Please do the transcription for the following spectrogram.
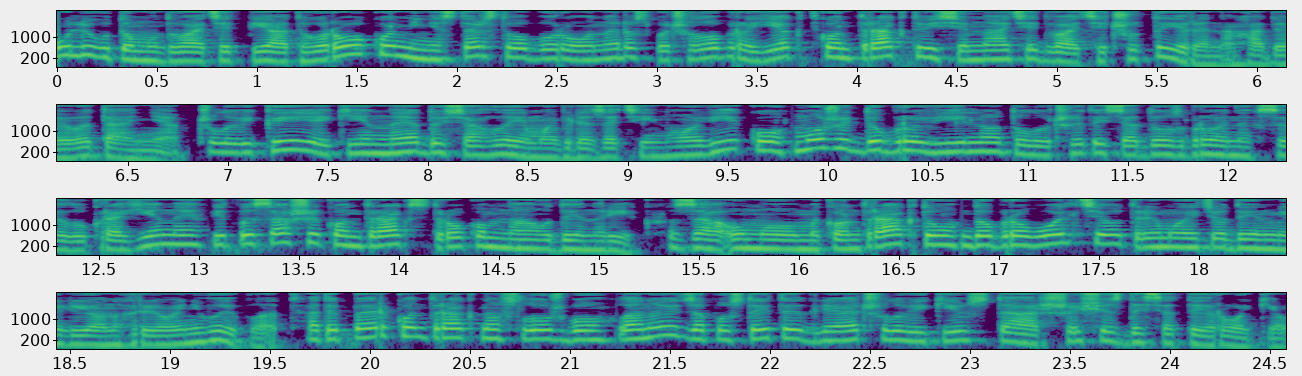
У лютому 25-го року Міністерство оборони розпочало проєкт Контракт 1824, нагадує видання. Чоловіки, які не досягли мобілізаційного віку, можуть добровільно долучитися до збройних сил України, підписавши контракт строком на один рік. За умовами контракту добровольці отримують 1 мільйон гривень виплат. А тепер контрактну службу планують запустити для чоловіків старше 60 років.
